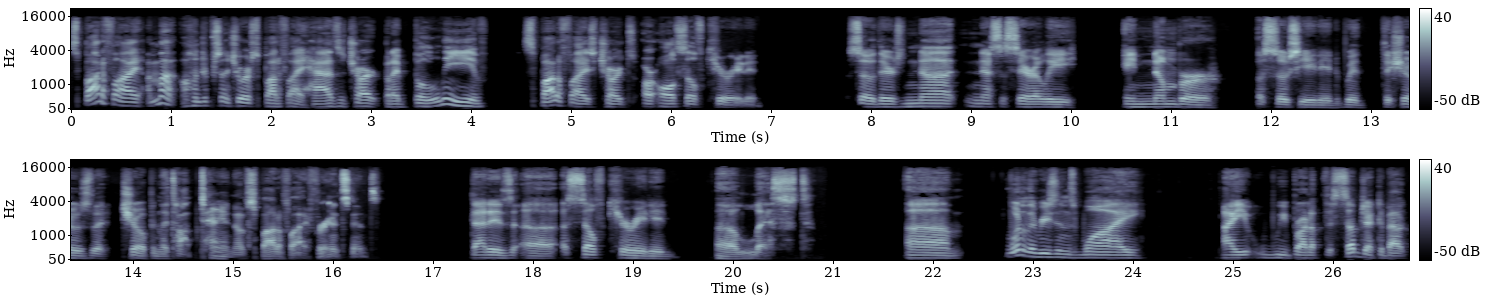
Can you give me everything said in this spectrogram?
Spotify, I'm not 100% sure if Spotify has a chart, but I believe Spotify's charts are all self curated. So there's not necessarily a number associated with the shows that show up in the top 10 of Spotify, for instance. That is a, a self curated uh, list. Um, one of the reasons why I we brought up the subject about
